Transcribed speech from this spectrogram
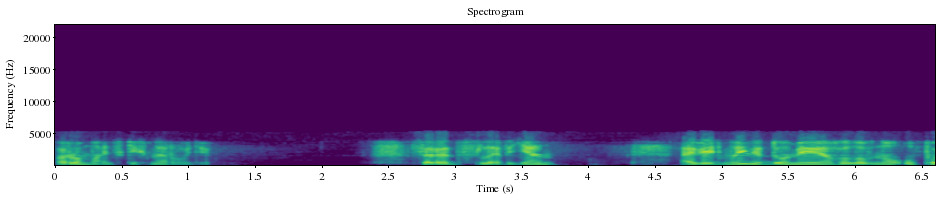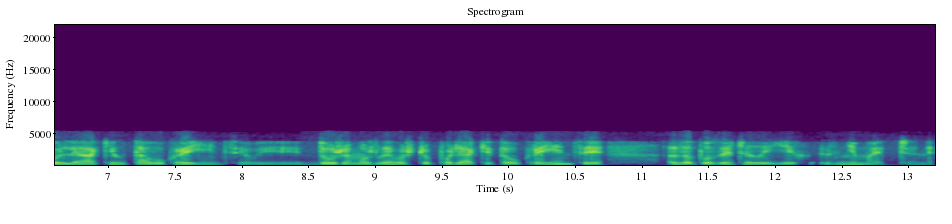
романських народів. Серед слав'ян відьми відомі головно у поляків та українців, і дуже можливо, що поляки та українці запозичили їх з Німеччини.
